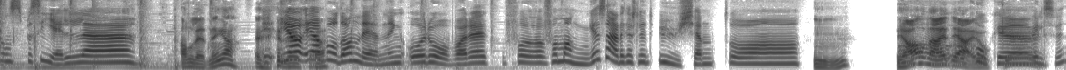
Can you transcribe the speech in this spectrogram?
sånn spesiell eh, Anledning, ja. ja, ja, både anledning og råvare. For, for mange så er det kanskje litt ukjent å, Mm. Ja, nei, det å er jo koke ikke villsvin.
